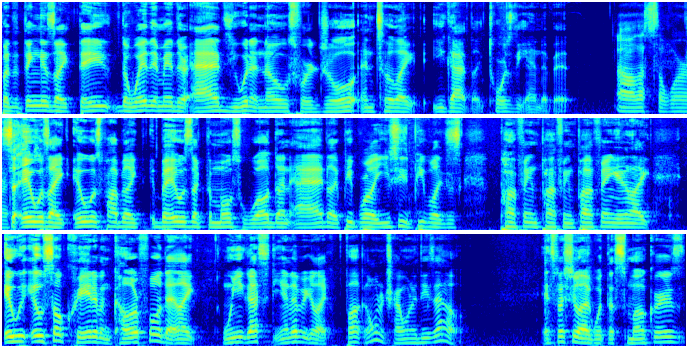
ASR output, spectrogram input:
but the thing is like they the way they made their ads, you wouldn't know it was for Juul until like you got like towards the end of it. Oh, that's the worst. So it was like it was probably like, but it was like the most well done ad. Like people were like, you see people like just puffing, puffing, puffing, and like it was it was so creative and colorful that like when you got to the end of it, you're like, fuck, I want to try one of these out. Especially like with the smokers.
